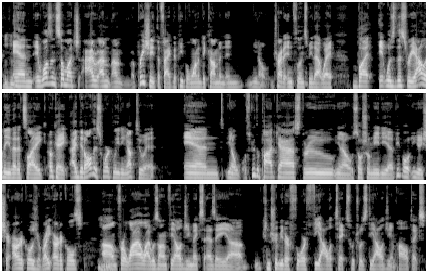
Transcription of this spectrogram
Mm-hmm. And it wasn't so much, I, I'm, I'm, appreciate the fact that people wanted to come and, and, you know, try to influence me that way. But it was this reality that it's like, okay, I did all this work leading up to it and you know through the podcast through you know social media people you, know, you share articles you write articles. Mm-hmm. um, for a while i was on theology mix as a uh, contributor for theolitics which was theology and politics.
